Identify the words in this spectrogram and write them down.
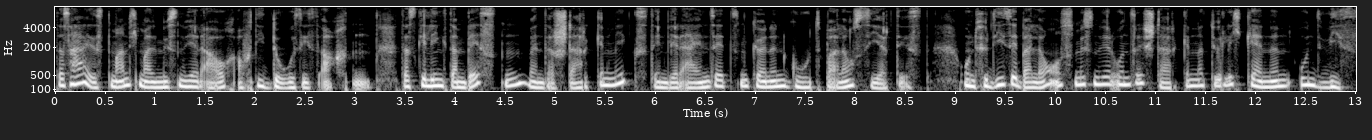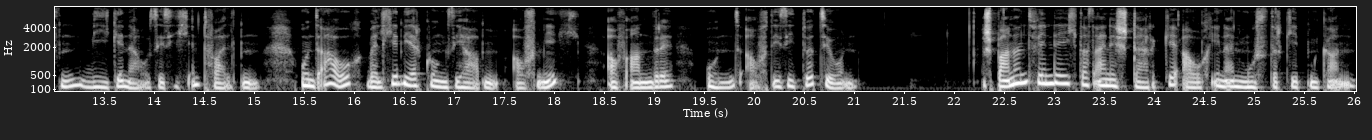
Das heißt, manchmal müssen wir auch auf die Dosis achten. Das gelingt am besten, wenn der Stärkenmix, den wir einsetzen können, gut balanciert ist. Und für diese Balance müssen wir unsere Stärken natürlich kennen und wissen, wie genau sie sich entfalten. Und auch, welche Wirkung sie haben auf mich, auf andere und auf die Situation. Spannend finde ich, dass eine Stärke auch in ein Muster kippen kann.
